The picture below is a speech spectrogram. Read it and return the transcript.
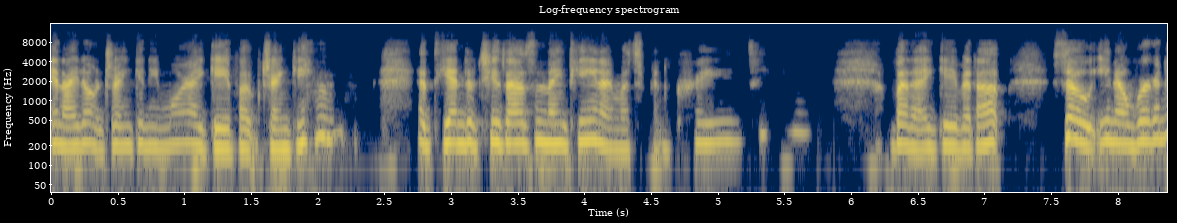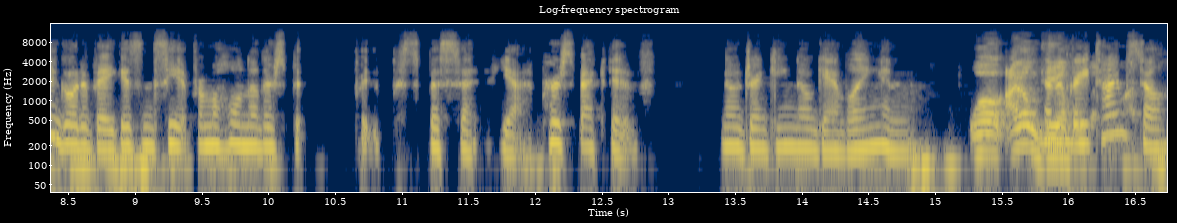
And I don't drink anymore. I gave up drinking at the end of 2019. I must have been crazy, but I gave it up. So, you know, we're going to go to Vegas and see it from a whole nother spe- speci- yeah, perspective. No drinking, no gambling, and Well, I don't have a great time still.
